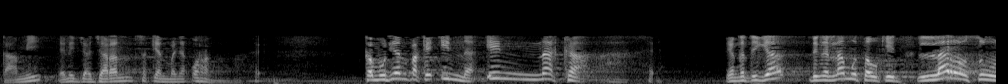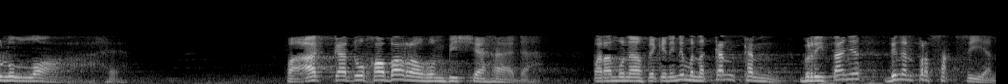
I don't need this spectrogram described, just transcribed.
Kami, ini jajaran sekian banyak orang. Kemudian pakai inna, innaka. Yang ketiga dengan lamu taukid, la Rasulullah. Fa'akadu khabarahum bisyahadah. Para munafikin ini menekankan beritanya dengan persaksian.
